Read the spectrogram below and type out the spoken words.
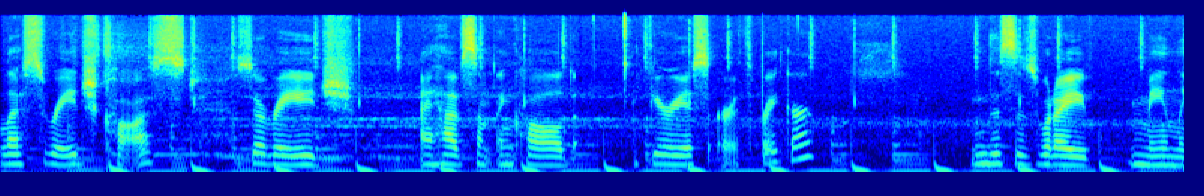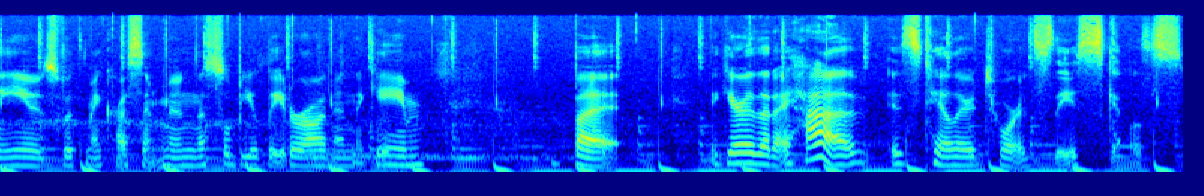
less rage cost. So rage, I have something called Furious Earthbreaker. This is what I mainly use with my Crescent Moon. This will be later on in the game. But the gear that I have is tailored towards these skills.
